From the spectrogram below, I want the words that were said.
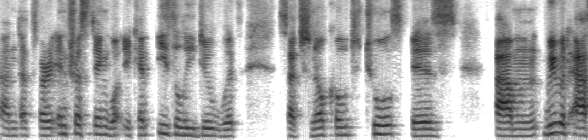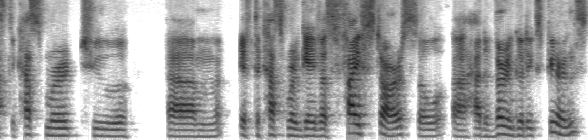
and that's very interesting, what you can easily do with such no-code tools is um, we would ask the customer to, um, if the customer gave us five stars, so uh, had a very good experience,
